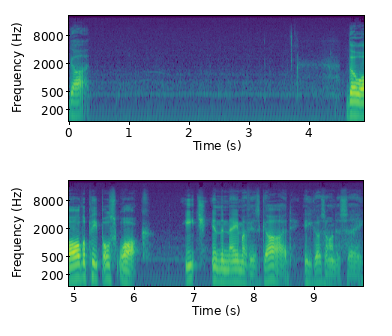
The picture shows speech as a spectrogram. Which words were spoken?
God. Though all the peoples walk, each in the name of his God, he goes on to say,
